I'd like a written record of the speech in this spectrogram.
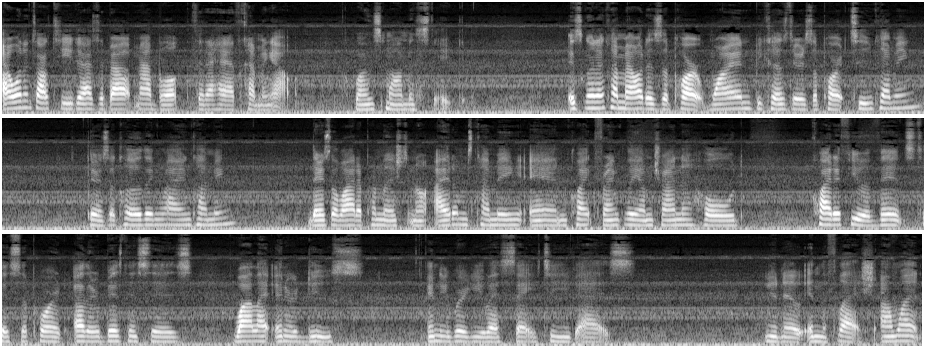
I want to talk to you guys about my book that I have coming out. One small mistake. It's going to come out as a part one because there's a part two coming. There's a clothing line coming. There's a lot of promotional items coming, and quite frankly, I'm trying to hold quite a few events to support other businesses while I introduce Anywhere USA to you guys you know, in the flesh. I want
